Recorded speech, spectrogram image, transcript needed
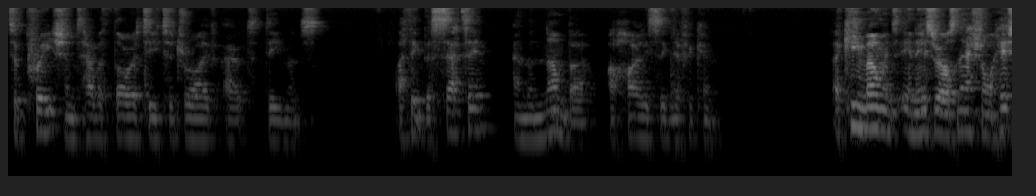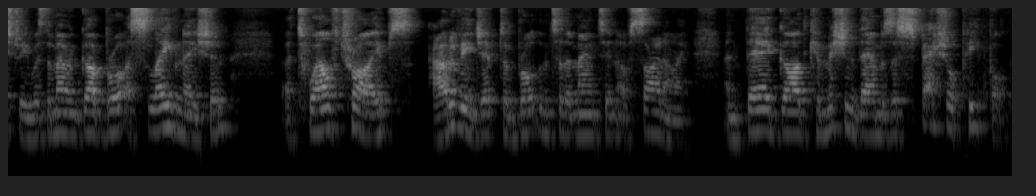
to preach and to have authority to drive out demons. I think the setting and the number are highly significant. A key moment in Israel's national history was the moment God brought a slave nation, uh, 12 tribes, out of Egypt and brought them to the mountain of Sinai. And there God commissioned them as a special people,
